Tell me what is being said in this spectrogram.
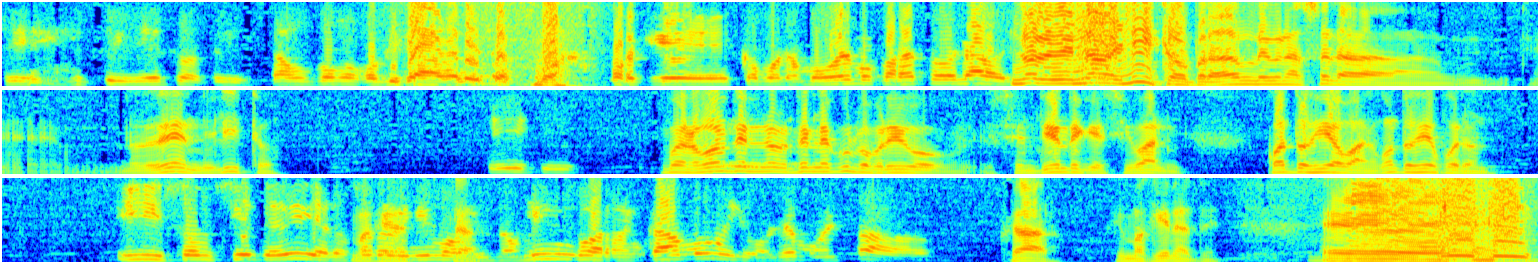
Sí, sí, eso sí, está un poco complicado con eso, porque como nos movemos para todos lados... No le den nada, listo, para darle una sola... Eh, no le den, ni listo. Sí, sí. Bueno, vos no tenés la culpa, pero digo, se entiende que si van, ¿cuántos días van? ¿Cuántos días fueron? Y son siete días, nosotros venimos el domingo, arrancamos y volvemos el sábado. Claro, imagínate. Eh, sí, sí.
